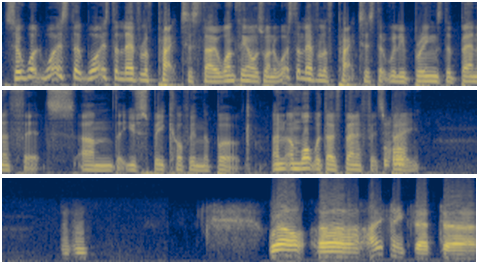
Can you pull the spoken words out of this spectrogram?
so what what is the what is the level of practice though? One thing I was wondering, what's the level of practice that really brings the benefits um, that you speak of in the book, and and what would those benefits be? hmm Well, uh, I think that uh,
